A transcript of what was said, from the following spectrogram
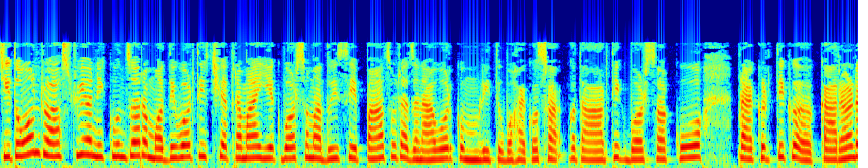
चितवन राष्ट्रिय निकुञ्ज र मध्यवर्ती क्षेत्रमा एक वर्षमा दुई सय पाँचवटा जनावरको मृत्यु भएको छ। गत आर्थिक वर्षको प्राकृतिक कारण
